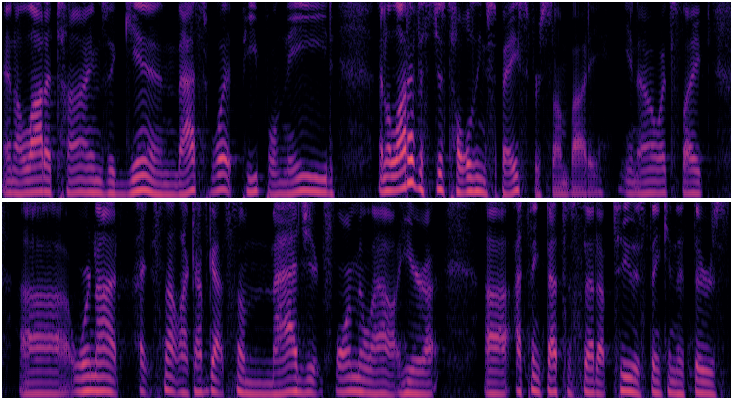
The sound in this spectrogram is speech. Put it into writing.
And a lot of times, again, that's what people need. And a lot of it's just holding space for somebody. You know, it's like uh, we're not, it's not like I've got some magic formula out here. Uh, I think that's a setup too, is thinking that there's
